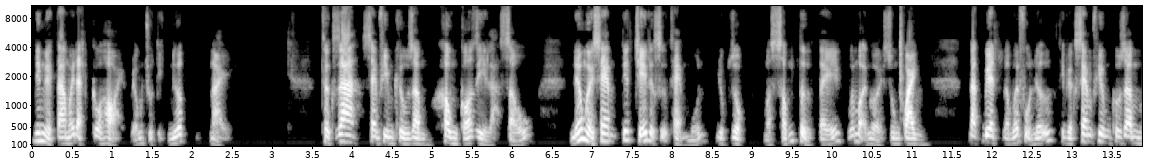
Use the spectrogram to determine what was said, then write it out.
nên người ta mới đặt câu hỏi về ông Chủ tịch nước này. Thực ra xem phim khiêu dâm không có gì là xấu. Nếu người xem tiết chế được sự thèm muốn dục dục mà sống tử tế với mọi người xung quanh, đặc biệt là với phụ nữ thì việc xem phim khiêu dâm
